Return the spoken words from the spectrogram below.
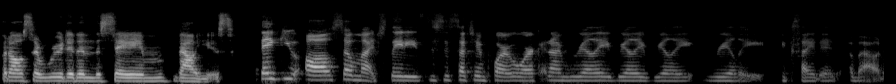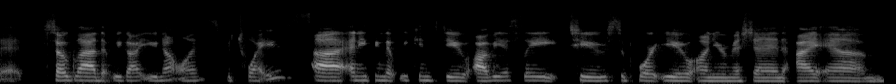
but also rooted in the same values. Thank you all so much, ladies. This is such important work, and I'm really, really, really, really excited about it. So glad that we got you not once, but twice. Uh, anything that we can do, obviously, to support you on your mission, I am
